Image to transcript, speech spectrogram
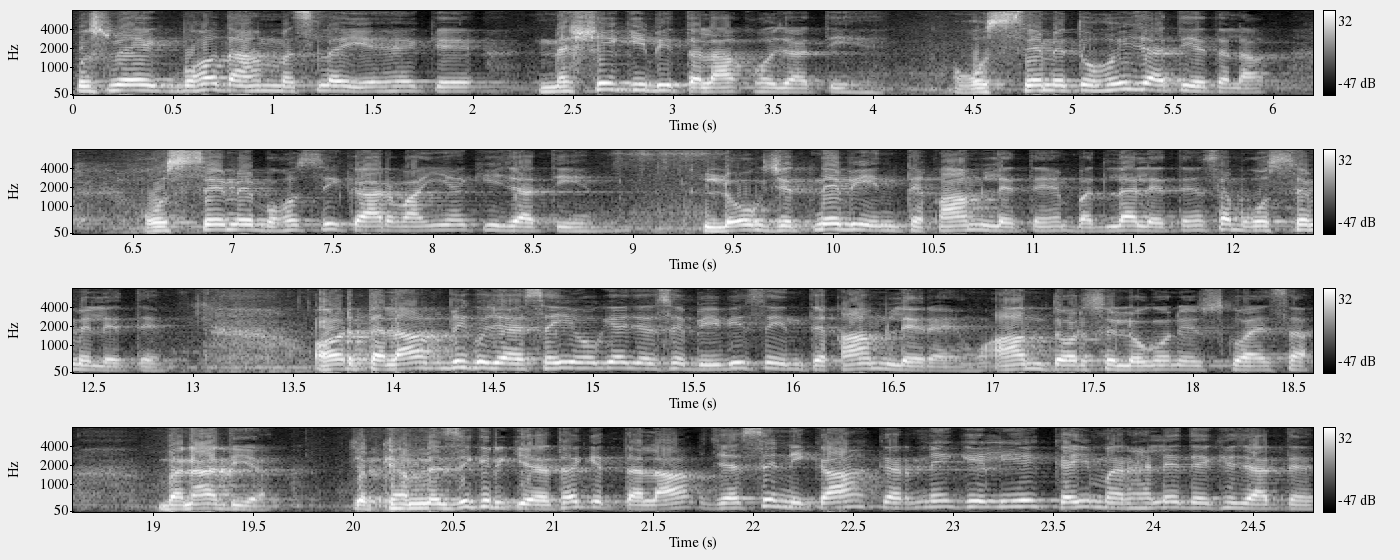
اس میں ایک بہت اہم مسئلہ یہ ہے کہ نشے کی بھی طلاق ہو جاتی ہے۔ غصے میں تو ہو ہی جاتی ہے طلاق۔ غصے میں بہت سی کاروائیاں کی جاتی ہیں۔ لوگ جتنے بھی انتقام لیتے ہیں، بدلہ لیتے ہیں، سب غصے میں لیتے ہیں۔ اور طلاق بھی کچھ ایسا ہی ہو گیا جیسے بیوی سے انتقام لے رہے ہوں۔ عام طور سے لوگوں نے اس کو ایسا بنا دیا۔ جبکہ ہم نے ذکر کیا تھا کہ طلاق جیسے نکاح کرنے کے لیے کئی مرحلے دیکھے جاتے ہیں۔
